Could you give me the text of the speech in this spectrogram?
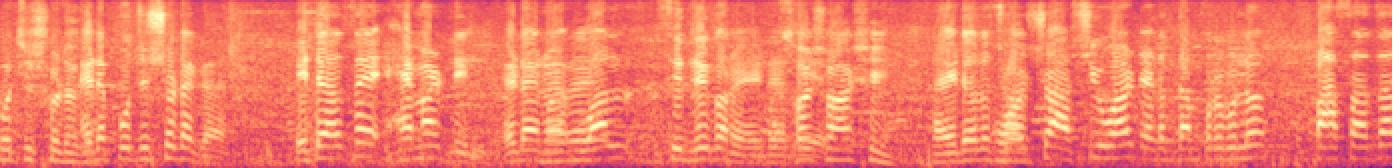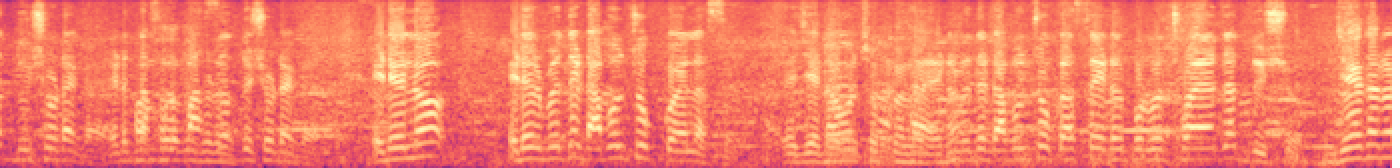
পঁচিশশো টাকা। এটা পঁচিশশো টাকা। এটা আছে হ্যামার ডিল এটা মানে- ওয়াল ছিদ্রে করে এটা ছয়শো আশি। হ্যাঁ এটা হলো ছয়শো আশি ওয়াট এটার দাম পড়বে হলো পাঁচ হাজার দুশো টাকা। এটার দাম পড়বে পাঁচ 5,200 হাজার দুশো টাকা। এটা হলো এটার ভিতরে ডাবল চোখ কয়েল আছে। এই যে choke coil হ্যাঁ এটার? ভিতরে ডাবল চোখ আছে এটার পড়বে ছয় হাজার দুইশো। যে যারা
